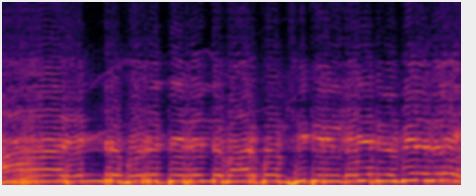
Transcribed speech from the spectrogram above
யார் என்று பொறுத்திருந்து பார்ப்போம். சீட்டியில் கைதட்டுங்கள் வீரர்களை.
